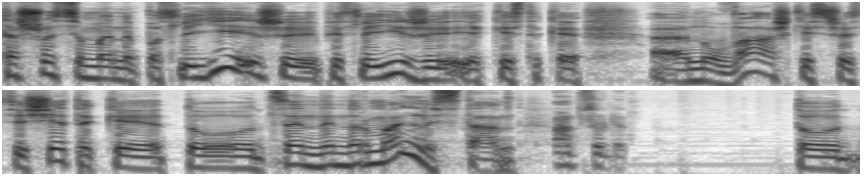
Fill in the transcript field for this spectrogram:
та щось у мене після їжі, після їжі якесь таке е, ну важкість, щось іще таке, то це ненормальний стан. Абсолютно. То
